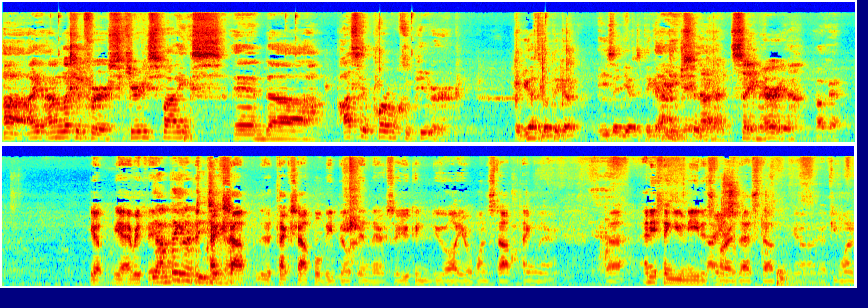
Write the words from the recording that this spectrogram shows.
Uh, I, I'm looking for security spikes and uh, possibly a portable computer. but you have to go pick up. He said you have to pick up I'm DJ. sure they're Nine. in the same area. Okay. Yep, yeah, everything. Yeah, I'm thinking of the DJ tech now. shop. The tech shop will be built in there, so you can do all your one-stop thing there. Uh, anything you need as far as that stuff, you know, if you want,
